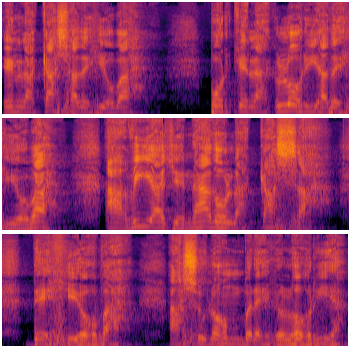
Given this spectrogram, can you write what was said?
en la casa de Jehová, porque la gloria de Jehová había llenado la casa de Jehová. A su nombre, gloria.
